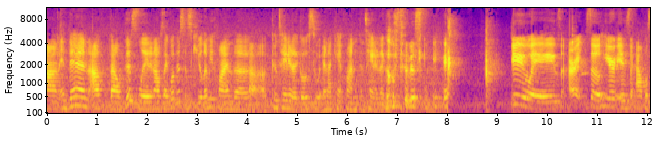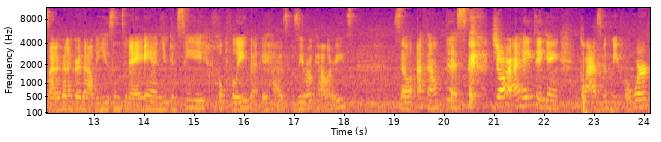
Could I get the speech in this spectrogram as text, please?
um, And then I found this lid and I was like, well, this is cute. Let me find the uh, container that goes to it. And I can't find the container that goes to this lid anyways all right so here is the apple cider vinegar that i'll be using today. And you can see hopefully that it has zero calories. So i found this jar. I hate taking glass with me for work.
